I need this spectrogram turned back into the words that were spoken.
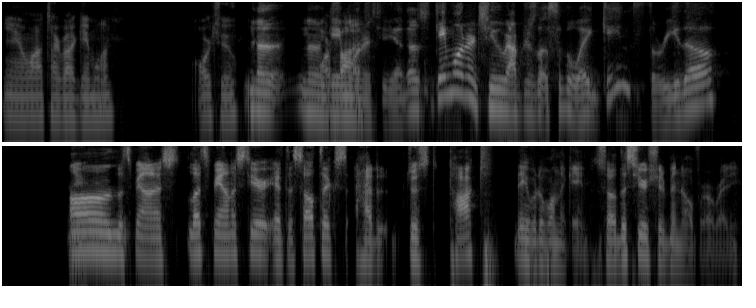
Yeah, want to talk about game one or two? No, no, Or game one or two. Yeah, those game one or two. Raptors let slip away. Game three, though. You- Um, let's be honest. Let's be honest here. If the Celtics had just talked, they would have won the game. So this year should have been over already.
